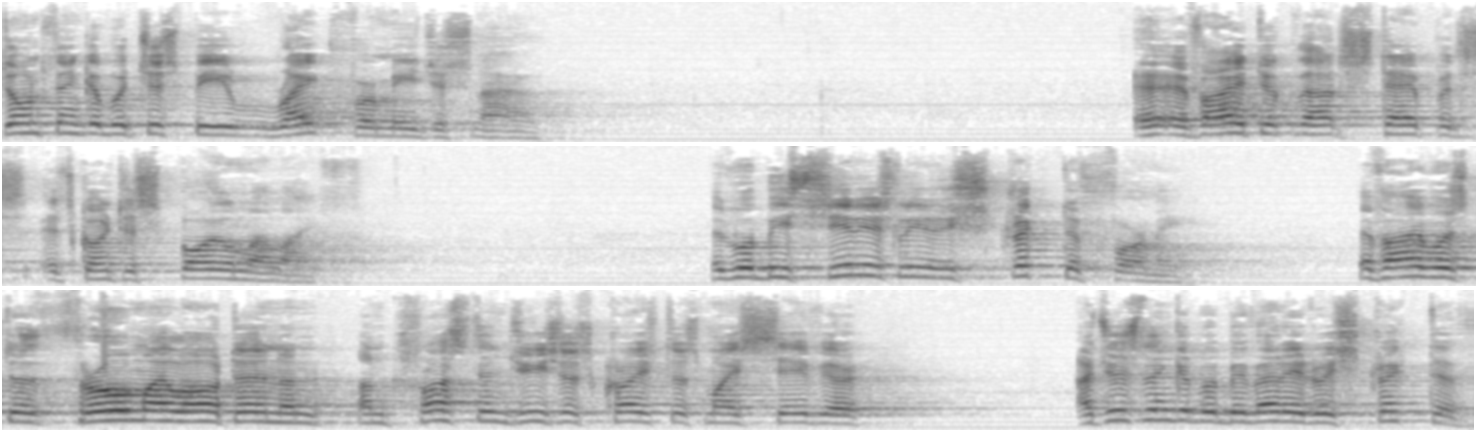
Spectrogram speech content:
don't think it would just be right for me just now. If I took that step, it's, it's going to spoil my life. It would be seriously restrictive for me. If I was to throw my lot in and, and trust in Jesus Christ as my Savior, I just think it would be very restrictive.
